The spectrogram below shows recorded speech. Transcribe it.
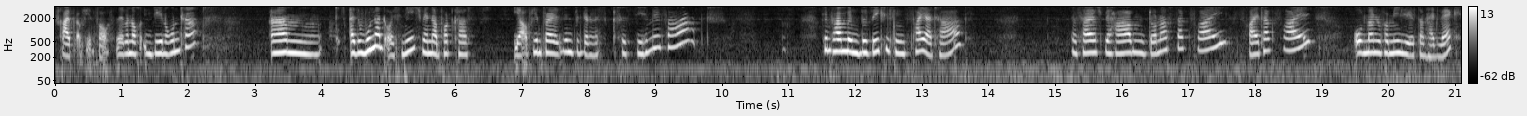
Schreibt auf jeden Fall auch selber noch Ideen runter. Ähm, also wundert euch nicht, wenn der Podcast, ja, auf jeden Fall sind wir dann ist Christi Himmelfahrt. Auf jeden Fall haben wir einen beweglichen Feiertag. Das heißt, wir haben Donnerstag frei, Freitag frei und meine Familie ist dann halt weg.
